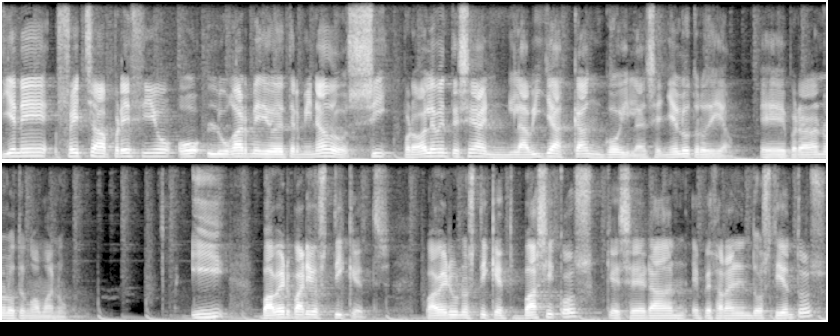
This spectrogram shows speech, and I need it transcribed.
¿Tiene fecha, precio o lugar medio determinado? Sí, probablemente sea en la villa Kangoy, la enseñé el otro día, eh, pero ahora no lo tengo a mano. Y va a haber varios tickets. Va a haber unos tickets básicos que serán empezarán en 200,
